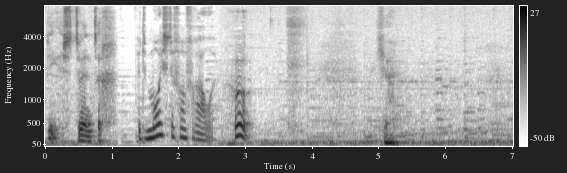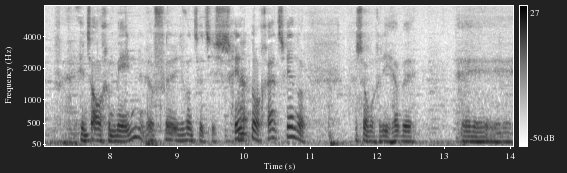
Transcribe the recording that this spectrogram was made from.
Die is twintig. Het mooiste van vrouwen. Oh. Ja. In het algemeen, of, uh, want het is, scheelt ja. nog, hè? het scheelt nog. Sommigen die hebben een,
